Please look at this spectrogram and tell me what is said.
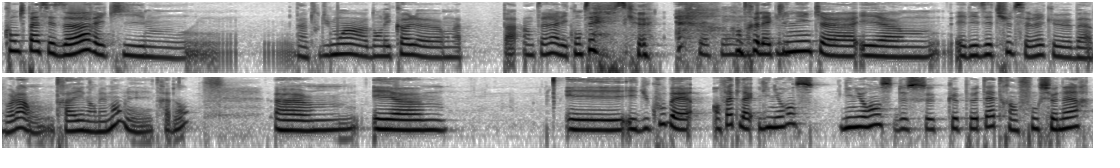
compte pas ses heures et qui, ben, tout du moins dans l'école, on n'a pas intérêt à les compter, parce que. Entre la clinique euh, et, euh, et les études, c'est vrai que bah voilà, on travaille énormément, mais très bien. Euh, et, euh, et et du coup, bah, en fait, l'ignorance, l'ignorance de ce que peut être un fonctionnaire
